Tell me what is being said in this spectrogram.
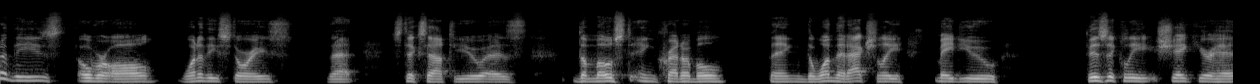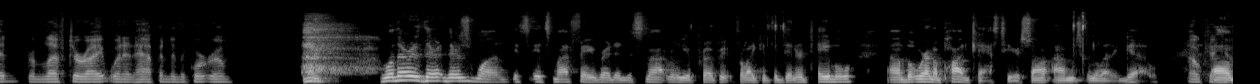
of these overall, one of these stories that sticks out to you as the most incredible thing, the one that actually made you physically shake your head from left to right when it happened in the courtroom? well, there, there, there's one. It's it's my favorite, and it's not really appropriate for like at the dinner table. Um, but we're on a podcast here, so I'm just going to let it go. Okay. Um,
